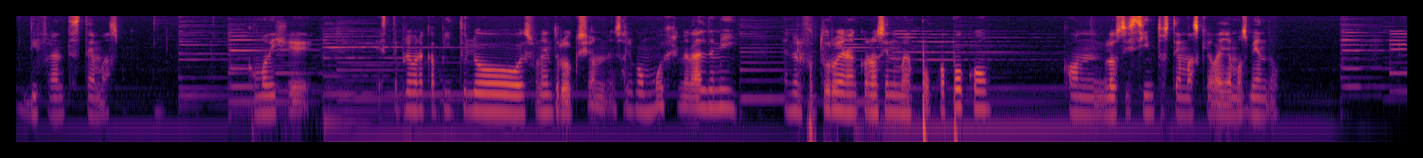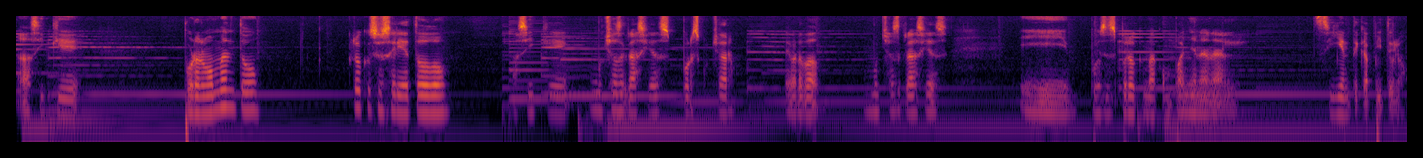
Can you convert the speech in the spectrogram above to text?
diferentes temas. Como dije, este primer capítulo es una introducción, es algo muy general de mí. En el futuro irán conociéndome poco a poco con los distintos temas que vayamos viendo. Así que, por el momento, creo que eso sería todo. Así que muchas gracias por escuchar, de verdad, muchas gracias. Y pues espero que me acompañen en el siguiente capítulo.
